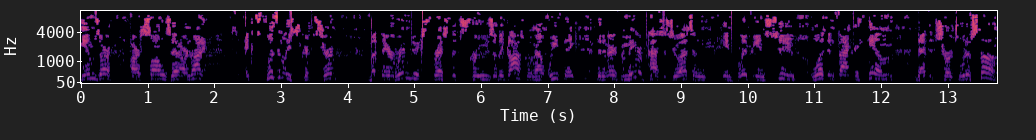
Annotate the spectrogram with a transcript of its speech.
Hymns are, are songs that are not explicitly scripture, but they are written to express the truths of the gospel. Now, we think that a very familiar passage to us in, in Philippians 2 was, in fact, a hymn that the church would have sung.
